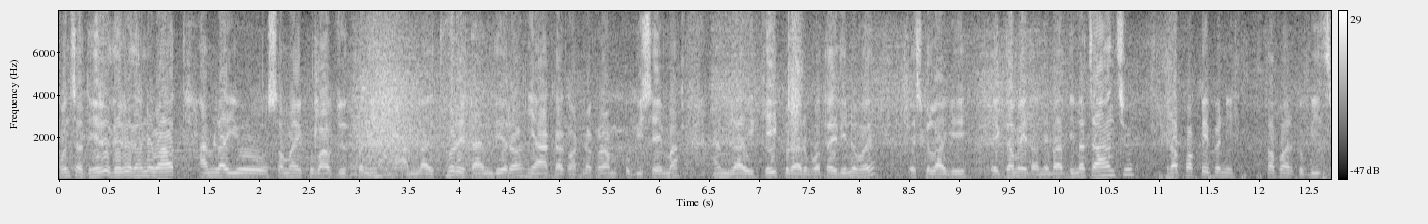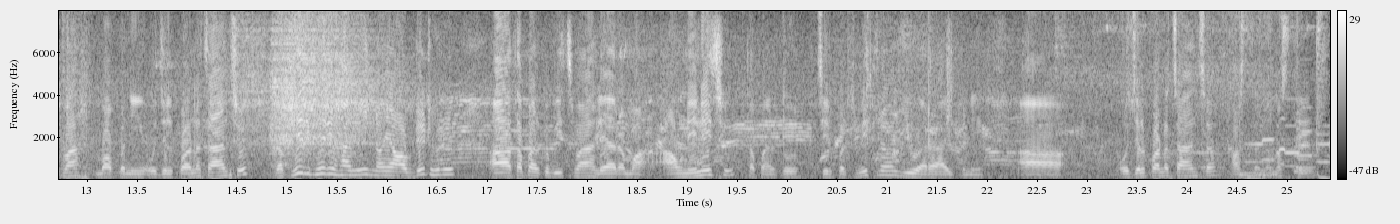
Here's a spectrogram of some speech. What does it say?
हुन्छ धेरै धेरै धन्यवाद। हामीलाई यो समयको बावजुद पनि हामीलाई थोरै टाइम दिएर यहाँका घटनाक्रमको विषयमा हामीलाई केही कुराहरू बताइदिनु भयो। यसको लागि एकदमै धन्यवाद दिन चाहन्छु र पक्कै पनि तपाईँहरूको बिचमा म पनि ओजेल पर्न चाहन्छु र फेरि फेरि हामी नयाँ अपडेटहरू तपाईँहरूको बिचमा ल्याएर म आउने नै छु। तपाईँहरूको चिरपट मित्र युआरआई पनि ओजेल पर्न चाहन्छ। हस्त नमस्ते।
